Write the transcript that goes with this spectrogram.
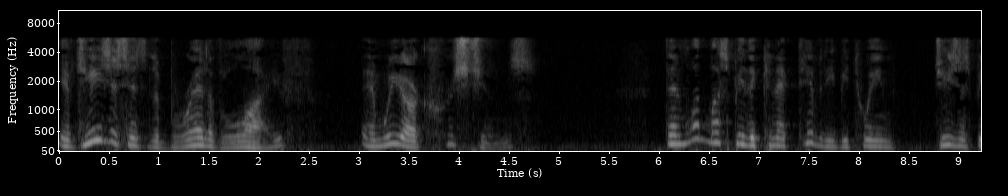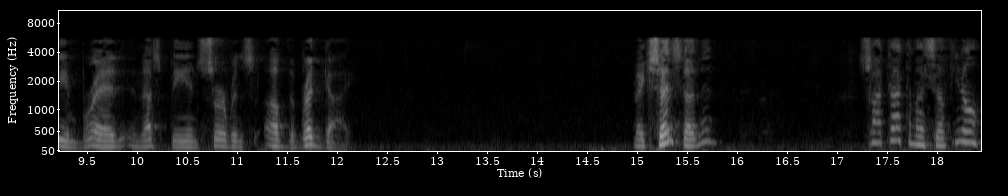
if Jesus is the bread of life and we are Christians, then what must be the connectivity between Jesus being bread and us being servants of the bread guy? Makes sense, doesn't it? So I thought to myself, you know,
